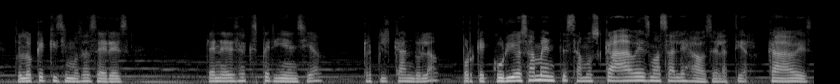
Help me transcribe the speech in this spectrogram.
Entonces lo que quisimos hacer es tener esa experiencia replicándola porque curiosamente estamos cada vez más alejados de la Tierra, cada vez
